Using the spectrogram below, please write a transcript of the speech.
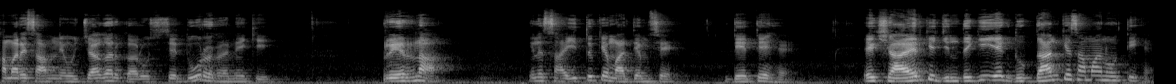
हमारे सामने उजागर कर, उससे दूर रहने की प्रेरणा इन साहित्य के माध्यम से देते हैं। एक शायर की ज़िंदगी एक धूपदान के समान होती है।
